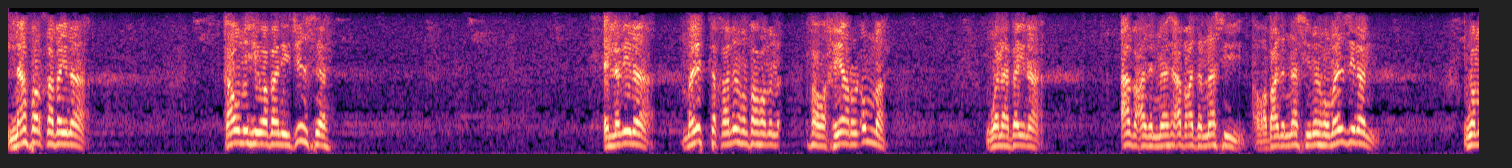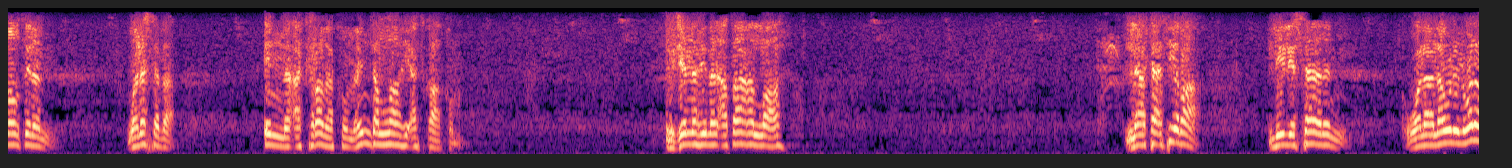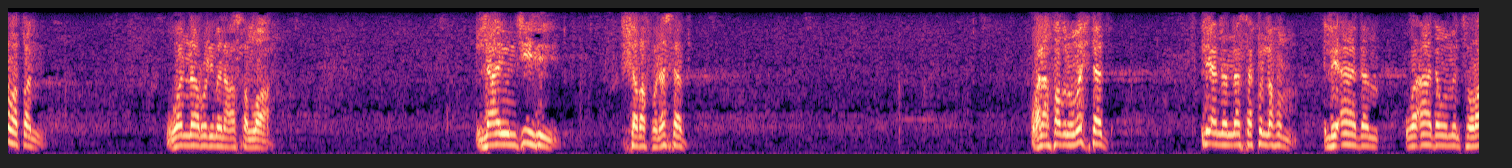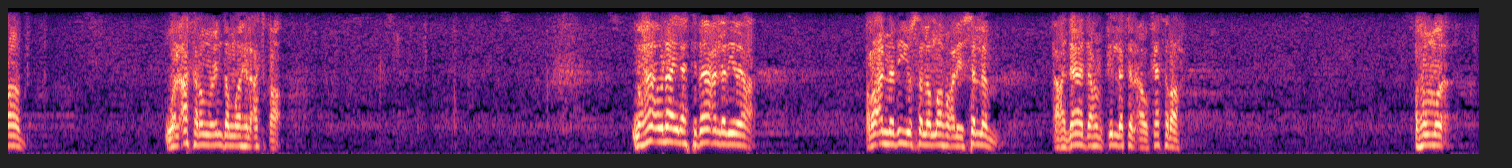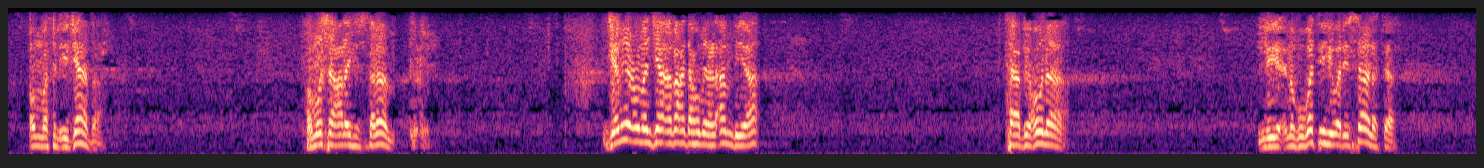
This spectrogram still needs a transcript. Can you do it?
لا فرق بين قومه وبني جنسه. الذين من اتقى منهم فهو, من فهو خيار الأمة. ولا بين أبعد الناس أبعد الناس أو أبعد الناس منه منزلا وموطنا ونسبا. إن أكرمكم عند الله أتقاكم. الجنة لمن أطاع الله. لا تأثير للسان ولا لون ولا وطن. والنار لمن عصى الله. لا ينجيه شرف نسب. ولا فضل محتد. لأن الناس كلهم لآدم وآدم من تراب والأكرم عند الله الأتقى. وهؤلاء الأتباع الذين رأى النبي صلى الله عليه وسلم أعدادهم قلة أو كثرة هم أمة الإجابة. فموسى عليه السلام جميع من جاء بعده من الأنبياء تابعون لنبوته ورسالته.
